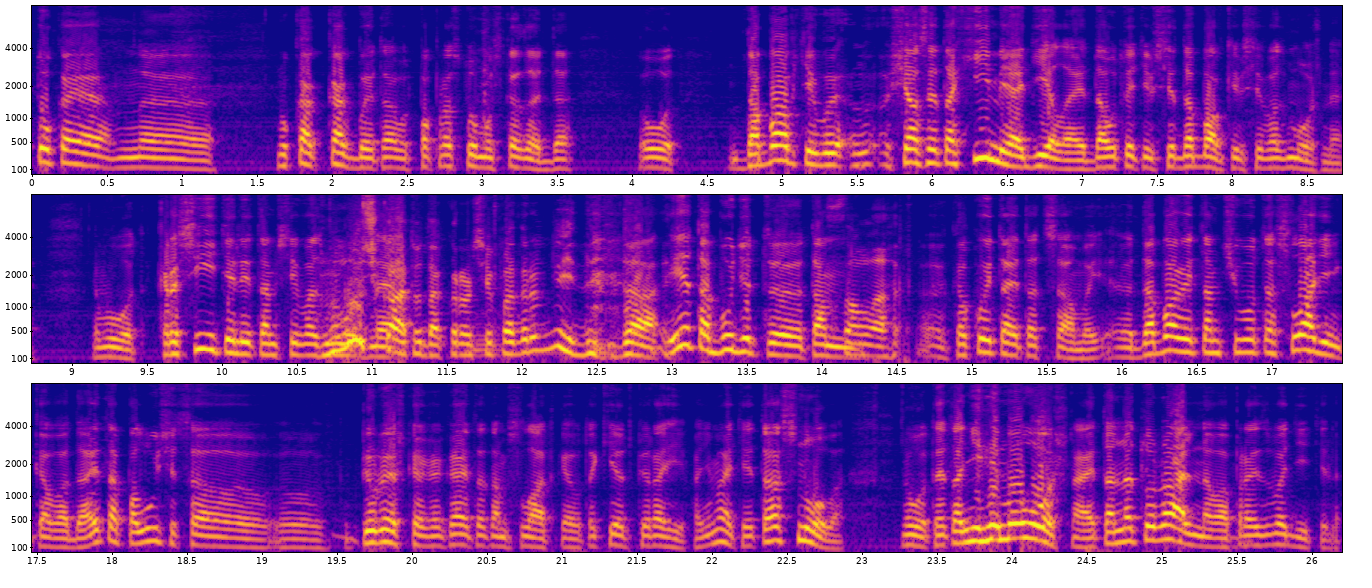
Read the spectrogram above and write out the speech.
только, э, ну как, как бы это вот по-простому сказать, да, вот. Добавьте вы, сейчас это химия делает, да, вот эти все добавки всевозможные, вот, красители там Ну, всевозможные. лучка туда, короче, подрубить, да? Да, и это будет э, там э, какой-то этот самый. э, Добавить там чего-то сладенького, да, это получится пюрешка какая-то там сладкая, вот такие вот пироги, понимаете, это основа. Вот, это не ГМОшная, это натурального производителя.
